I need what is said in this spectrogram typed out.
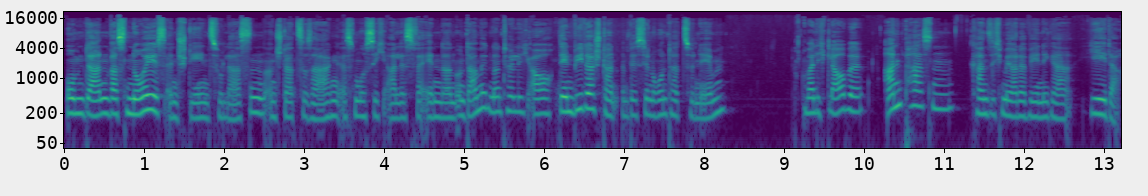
um dann was Neues entstehen zu lassen, anstatt zu sagen, es muss sich alles verändern und damit natürlich auch den Widerstand ein bisschen runterzunehmen, weil ich glaube, anpassen kann sich mehr oder weniger jeder.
